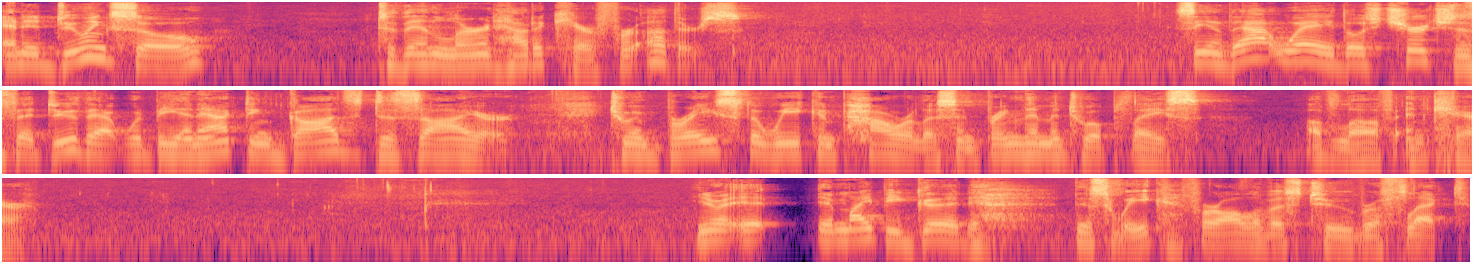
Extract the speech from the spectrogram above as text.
And in doing so, to then learn how to care for others. See, in that way, those churches that do that would be enacting God's desire to embrace the weak and powerless and bring them into a place of love and care. You know, it, it might be good this week for all of us to reflect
